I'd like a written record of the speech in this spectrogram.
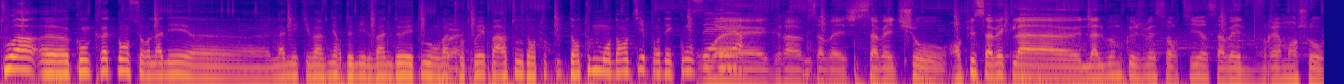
Toi, euh, concrètement, sur l'année euh, l'année qui va venir, 2022 et tout, on va Ouais. te retrouver partout, dans tout, dans tout le monde entier pour des concerts. Ouais, grave, ça va, être, ça va être chaud. En plus, avec la- l'album que je vais sortir, ça va être vraiment chaud.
